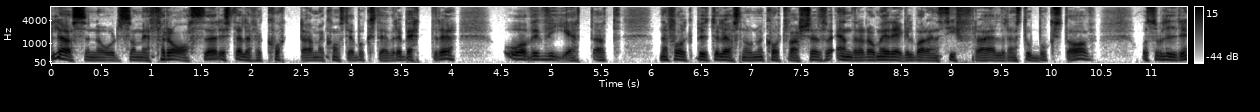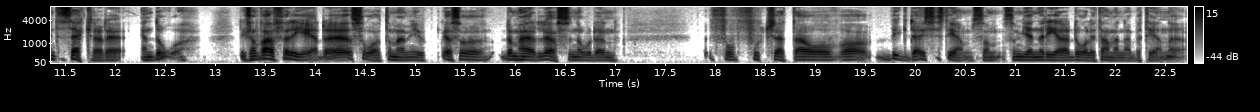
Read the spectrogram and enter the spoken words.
lösenord som är fraser istället för korta med konstiga bokstäver är bättre. Och vi vet att när folk byter lösenord med kort varsel så ändrar de i regel bara en siffra eller en stor bokstav. Och så blir det inte säkrare ändå. Liksom, varför är det så att de här, mjuk, alltså, de här lösenorden få fortsätta att vara byggda i system som, som genererar dåligt användarbeteende?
